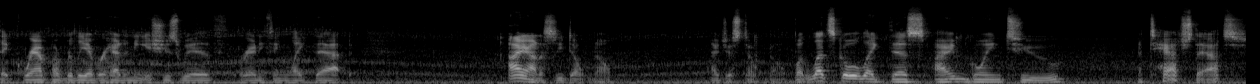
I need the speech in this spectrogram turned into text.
that Grandpa really ever had any issues with or anything like that. I honestly don't know. I just don't know. But let's go like this. I'm going to attach that.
